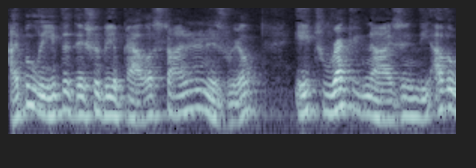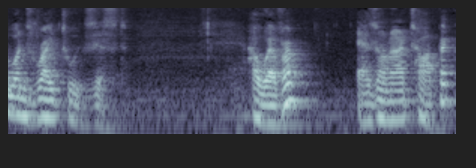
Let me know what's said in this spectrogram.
I believe that there should be a Palestine and an Israel, each recognizing the other one's right to exist. However, as on our topic,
